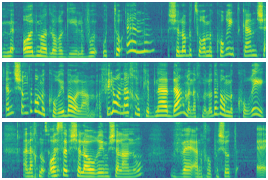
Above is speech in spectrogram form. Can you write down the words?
מאוד מאוד לא רגיל, והוא טוען שלא בצורה מקורית, כן? שאין שום דבר מקורי בעולם. אפילו אנחנו כבני אדם, אנחנו לא דבר מקורי, אנחנו אוסף של ההורים שלנו, ואנחנו פשוט אה,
